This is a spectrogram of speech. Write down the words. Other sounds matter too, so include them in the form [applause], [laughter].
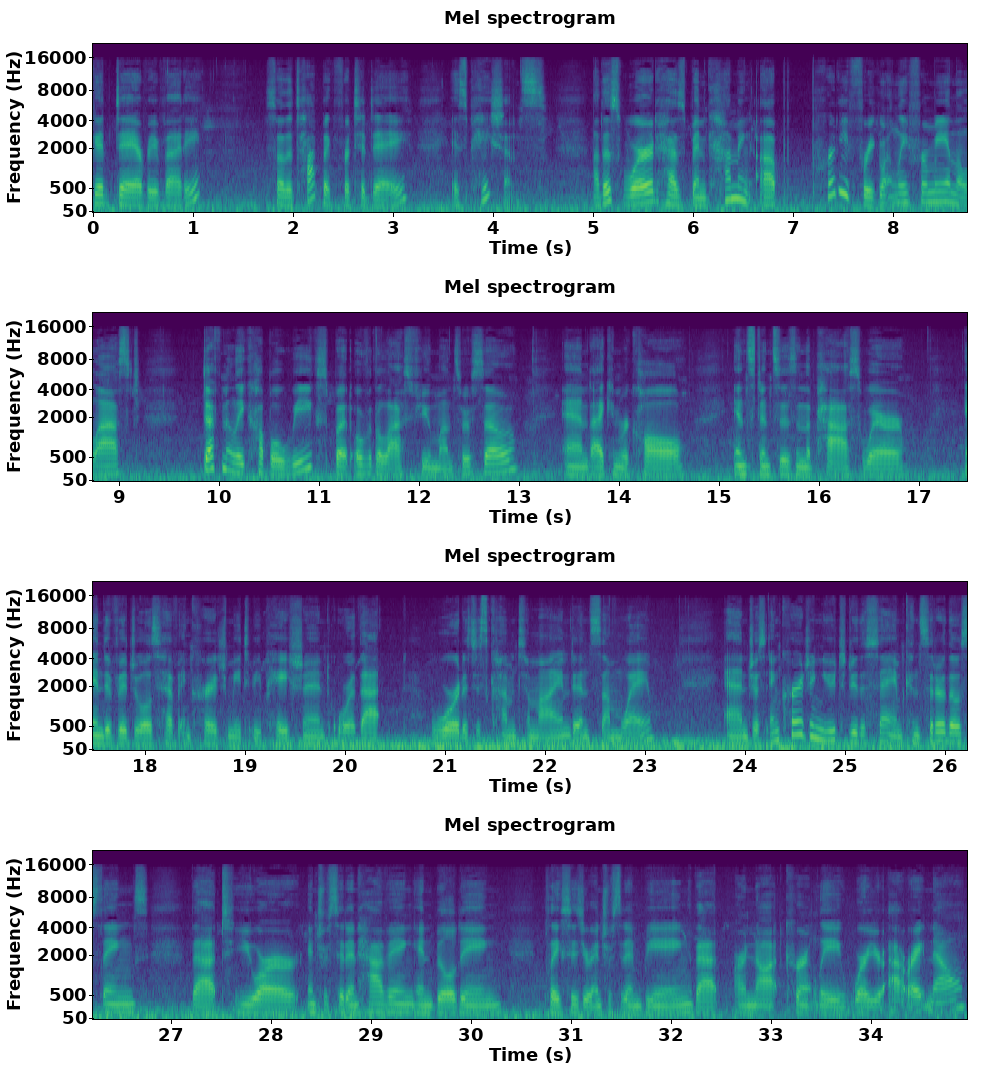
Good day, everybody. So, the topic for today is patience. Now, this word has been coming up pretty frequently for me in the last definitely couple weeks, but over the last few months or so. And I can recall instances in the past where individuals have encouraged me to be patient or that word has just come to mind in some way. And just encouraging you to do the same. Consider those things that you are interested in having and building, places you're interested in being that are not currently where you're at right now,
